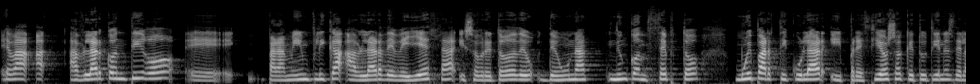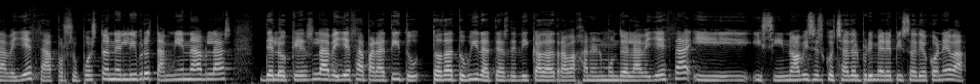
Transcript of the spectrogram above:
Eva, hablar contigo eh, para mí implica hablar de belleza y sobre todo de, una, de, un concepto muy particular y precioso que tú tienes de la belleza. Por supuesto, en el libro también hablas de lo que es la belleza para ti. Tú toda tu vida te has dedicado a trabajar en el mundo de la belleza y, si no habéis escuchado el primer episodio con Eva,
